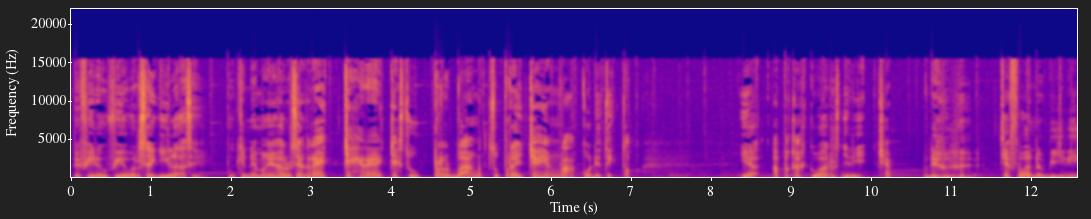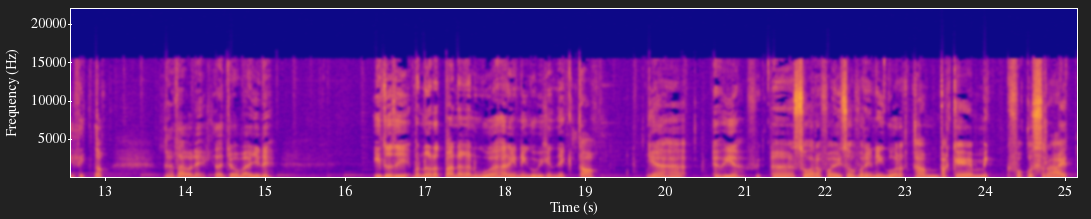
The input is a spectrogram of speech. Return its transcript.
Tapi video viewersnya gila sih. Mungkin emang ya harus yang receh receh super banget super receh yang laku di TikTok. Ya apakah gue harus jadi chef? Dulu chef wannabe di TikTok. Nggak tahu deh kita coba aja deh. Itu sih menurut pandangan gue hari ini gue bikin TikTok. Ya eh iya uh, suara voice over ini gue rekam pakai mic Focusrite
